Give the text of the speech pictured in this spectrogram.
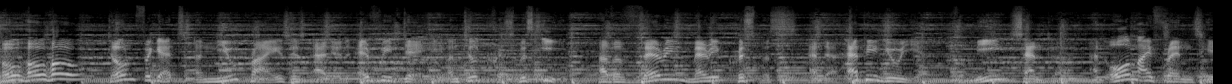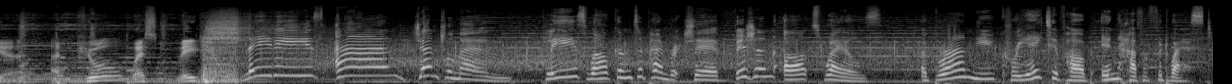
Ho, ho, ho! Don't forget, a new prize is added every day until Christmas Eve. Have a very Merry Christmas and a Happy New Year from me, Santa, and all my friends here at Pure West Radio. Ladies and gentlemen, please welcome to Pembrokeshire Vision Arts Wales, a brand new creative hub in Haverfordwest.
